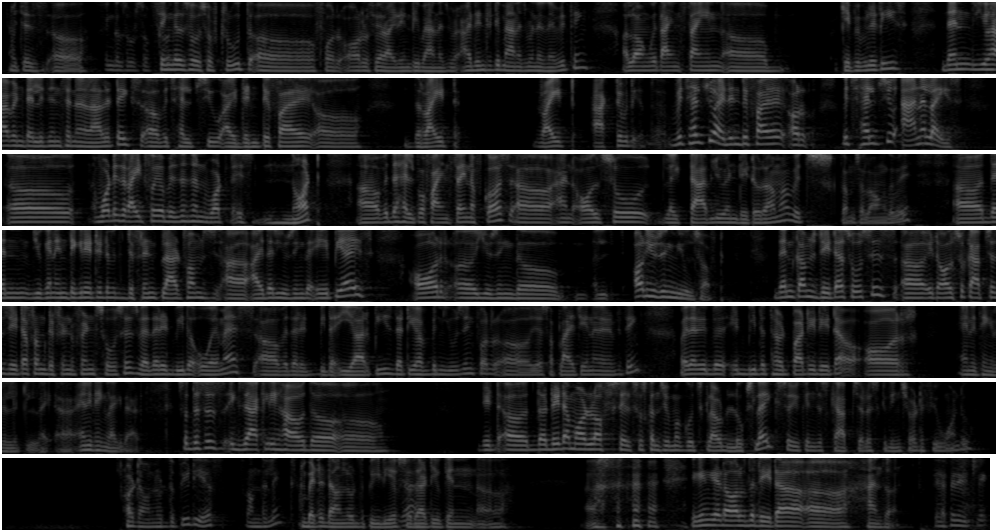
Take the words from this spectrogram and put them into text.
which is a single source of single truth. source of truth uh, for all of your identity management, identity management and everything, along with Einstein uh, capabilities. Then you have intelligence and analytics, uh, which helps you identify uh, the right right activity, which helps you identify or which helps you analyze uh, what is right for your business and what is not uh, with the help of Einstein, of course, uh, and also like Tableau and Datorama, which comes along the way. Uh, then you can integrate it with different platforms, uh, either using the APIs or uh, using the or using MuleSoft. Then comes data sources. Uh, it also captures data from different different sources, whether it be the OMS, uh, whether it be the ERPs that you have been using for uh, your supply chain and everything, whether it be, it be the third party data or anything related like anything like that. So this is exactly how the data, uh, the data model of Salesforce Consumer Goods Cloud looks like. So you can just capture a screenshot if you want to. Or download the PDF from the link. Better download the PDF yeah. so that you can uh, uh, you can get all of the data uh, hands on. Definitely.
